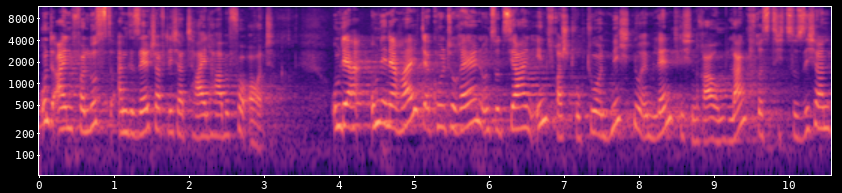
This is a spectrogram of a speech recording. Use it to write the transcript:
und einen Verlust an gesellschaftlicher Teilhabe vor Ort. Um, der, um, den Erhalt der kulturellen und sozialen Infrastruktur und nicht nur im ländlichen Raum langfristig zu sichern,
